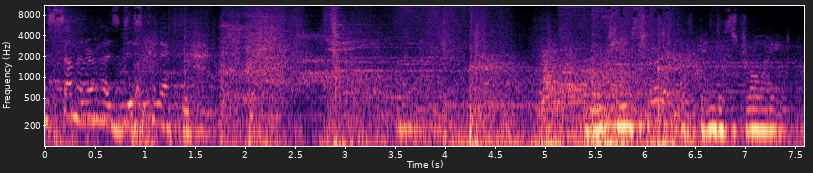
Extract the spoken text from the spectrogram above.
A summoner has disconnected. Blue Team's turret has been destroyed.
